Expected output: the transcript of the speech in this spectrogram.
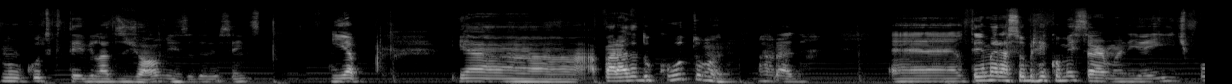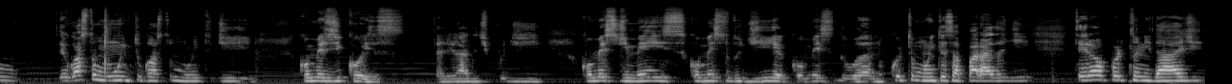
no culto que teve lá dos jovens, adolescentes. E a, e a, a parada do culto, mano, parada. É, o tema era sobre recomeçar, mano. E aí, tipo, eu gosto muito, gosto muito de começo de coisas, tá ligado? Tipo, de começo de mês, começo do dia, começo do ano. Curto muito essa parada de ter a oportunidade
